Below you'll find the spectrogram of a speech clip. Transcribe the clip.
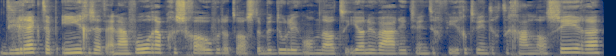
direct heb ingezet en naar voren heb geschoven. Dat was de bedoeling om dat januari 2024 te gaan lanceren.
